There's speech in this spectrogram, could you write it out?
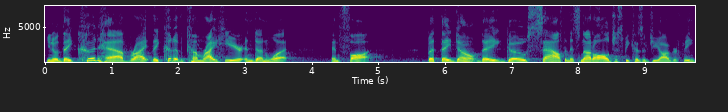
You know, they could have, right? They could have come right here and done what? And fought but they don't. They go south, and it's not all just because of geography.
